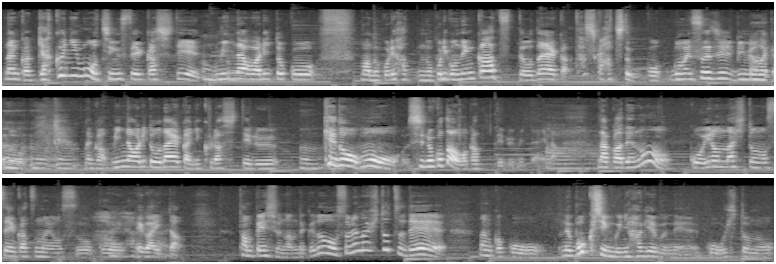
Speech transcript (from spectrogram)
なんか逆にもう沈静化してうんうん。みんな割とこう、まあ、残りは残り5年かっつって穏やか確か8と5ごめん数字微妙だけど、なんかみんな割と穏やかに暮らしてるうん。けどもう死ぬことは分かってるみたいな中でのこういろんな人の生活の様子をこう描いた短編集なんだけどそれの一つでなんかこう、ね、ボクシングに励むねこう人の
